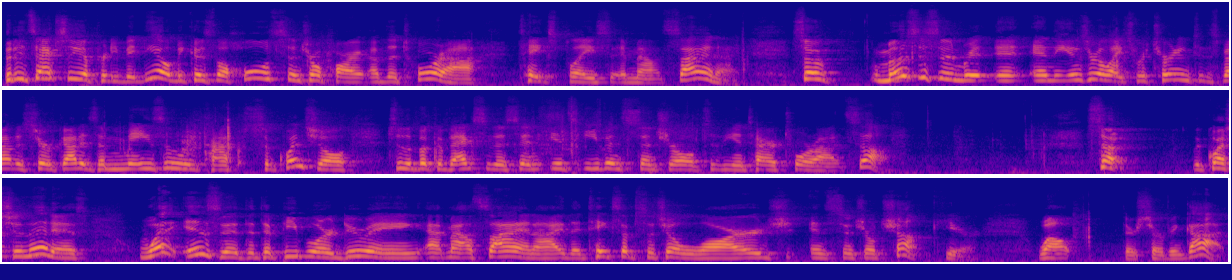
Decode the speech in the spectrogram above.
But it's actually a pretty big deal because the whole central part of the Torah takes place in Mount Sinai. So Moses and, and the Israelites returning to this mountain to serve God is amazingly consequential to the book of Exodus, and it's even central to the entire Torah itself. So the question then is what is it that the people are doing at Mount Sinai that takes up such a large and central chunk here? Well, they're serving God.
